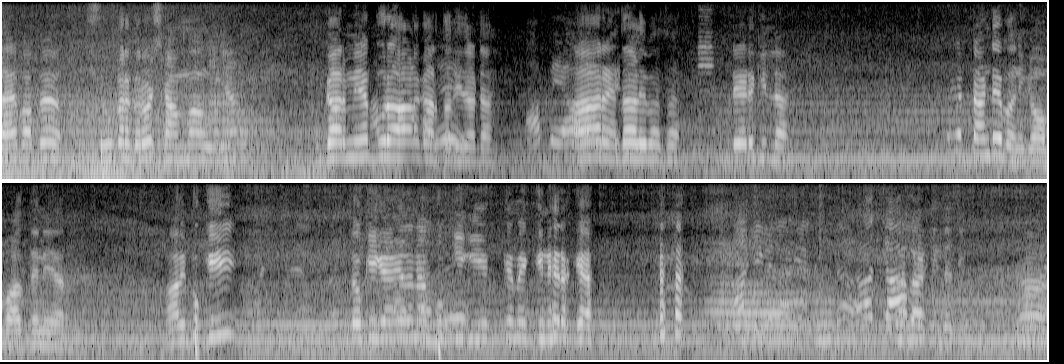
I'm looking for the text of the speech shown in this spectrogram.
ਲੈ ਬਾਬੇ ਸ਼ੁਕਰ ਕਰੋ ਸ਼ਾਮਾਂ ਹੋ ਗਈਆਂ। ਗਰਮੀ ਨੇ ਬੁਰਾ ਹਾਲ ਕਰਤਾ ਸੀ ਸਾਡਾ। ਆ ਪਿਆ ਆ ਰਹਿੰਦਾ ਵਾਲੇ ਬਸ ਡੇਢ ਕਿੱਲਾ। ਇਹ ਟਾਂਡੇ ਪਤਾ ਨਹੀਂ ਕਿਉਂ ਵੱਸਦੇ ਨੇ ਯਾਰ। ਹਾਂ ਵੀ ਭੁੱਕੀ। ਲੋਕੀ ਕਹਿੰਦੇ ਇਹਦਾ ਨਾਮ ਭੁੱਕੀ ਕੀ ਕਿਵੇਂ ਕਿਨੇ ਰੱਖਿਆ? ਆ ਚਾਹ ਬੜੀ ਪੀਂਦਾ ਸੀ। ਹਾਂ।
